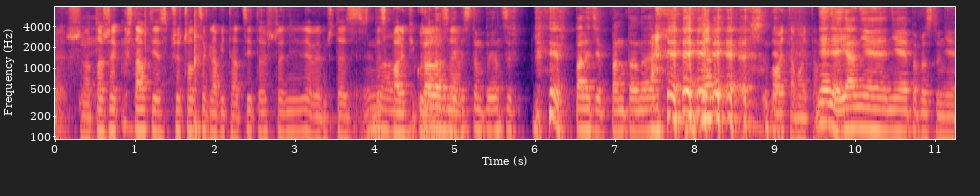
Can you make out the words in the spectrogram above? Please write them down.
Wiesz, no to, że kształt jest przeczący grawitacji, to jeszcze nie, nie wiem, czy to jest No, kolor dyskwalifikujące. nie występujący w, w palecie Pantone. oj tam, oj tam. Nie, nie, ja nie, nie, po prostu nie...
